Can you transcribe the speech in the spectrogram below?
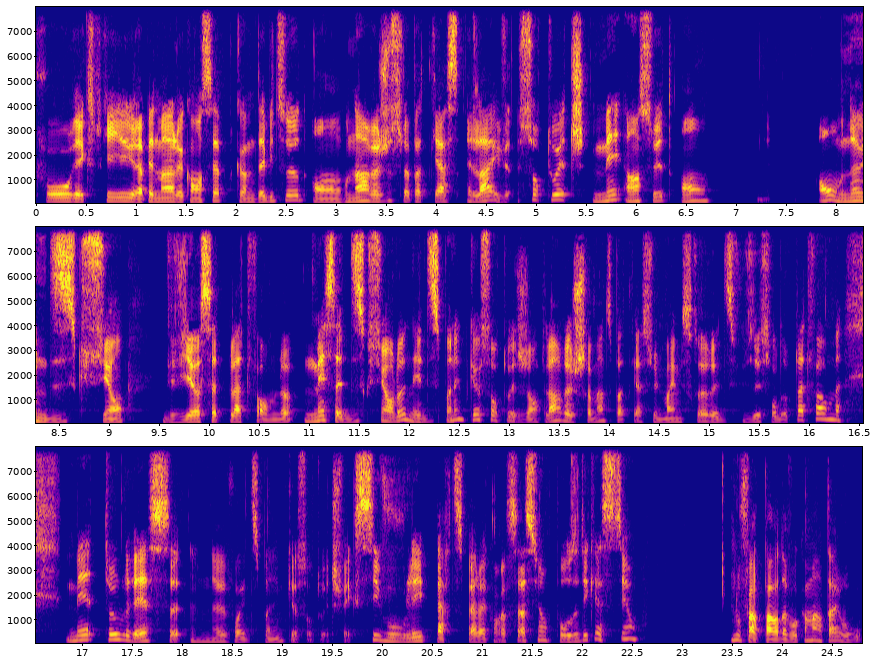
Pour expliquer rapidement le concept, comme d'habitude, on enregistre le podcast live sur Twitch, mais ensuite, on, on a une discussion via cette plateforme-là. Mais cette discussion-là n'est disponible que sur Twitch. Donc l'enregistrement du podcast lui-même sera rediffusé sur d'autres plateformes, mais tout le reste ne va être disponible que sur Twitch. Fait que si vous voulez participer à la conversation, poser des questions, nous faire part de vos commentaires ou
